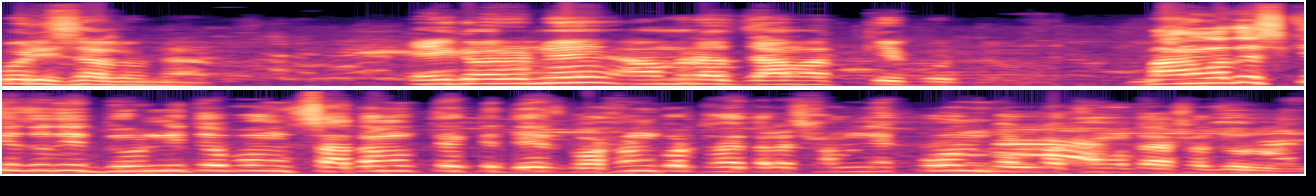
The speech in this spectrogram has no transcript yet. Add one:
পরিচালনা। এই কারণে আমরা জামাতকে পড়তাম বাংলাদেশকে যদি দুর্নীতি এবং সাদামুক্ত একটি দেশ গঠন করতে হয় তাহলে সামনে কোন দলটা ক্ষমতায় আসা জরুরি?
